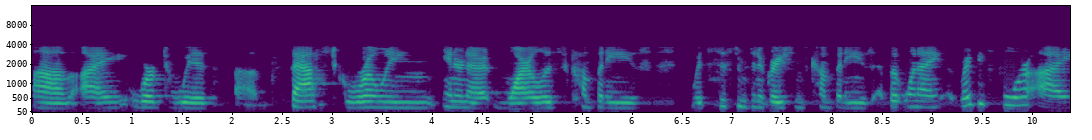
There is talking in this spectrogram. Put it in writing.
Um, I worked with uh, fast-growing internet wireless companies, with systems integrations companies. But when I, right before I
